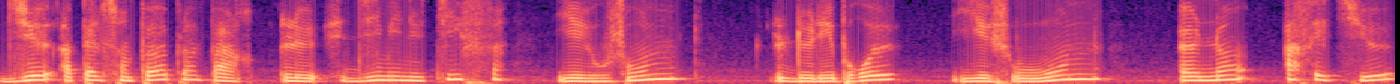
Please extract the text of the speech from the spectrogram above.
Dieu appelle son peuple par le diminutif Yehushun de l'hébreu Yeshurun, un nom affectueux,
